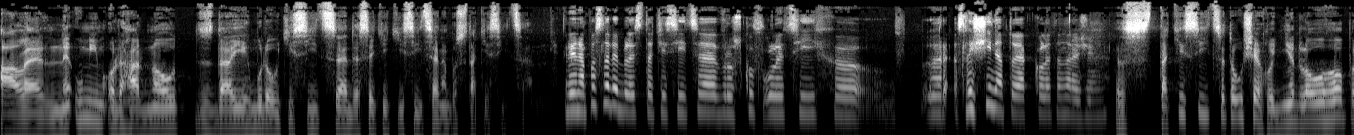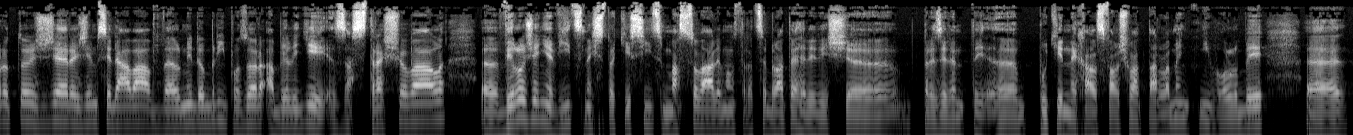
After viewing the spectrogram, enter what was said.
ale neumím odhadnout, zda jich budou tisíce, desetitisíce nebo statisíce. Kdy naposledy byly tisíce v Rusku v ulicích slyší na to jakkoliv ten režim? Tisíce to už je hodně dlouho, protože režim si dává velmi dobrý pozor, aby lidi zastrašoval. E, vyloženě víc než 100 tisíc masová demonstrace byla tehdy, když e, prezident Putin nechal sfalšovat parlamentní volby.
